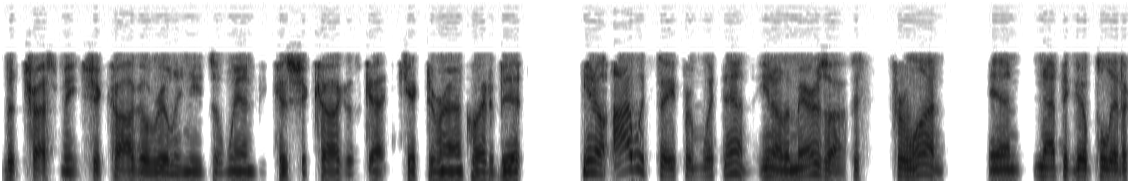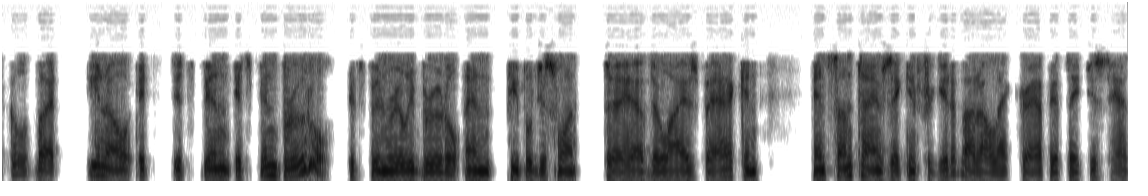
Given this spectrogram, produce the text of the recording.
but trust me, Chicago really needs a win because Chicago's got kicked around quite a bit. You know, I would say from within, you know, the mayor's office for one, and not to go political, but you know, it, it's been, it's been brutal. It's been really brutal and people just want to have their lives back and, and sometimes they can forget about all that crap if they just had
